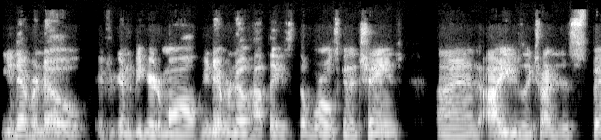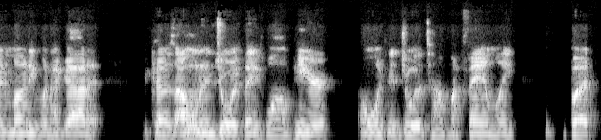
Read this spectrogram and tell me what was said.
You never know if you're going to be here tomorrow. You never know how things, the world's going to change. And I usually try to just spend money when I got it because I want to enjoy things while I'm here. I want to enjoy the time with my family, but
